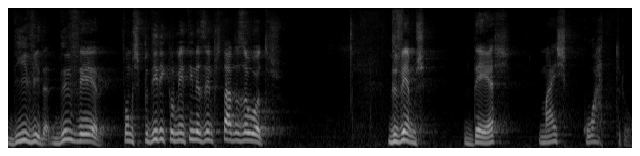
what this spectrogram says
dívida, dever. Fomos pedir clementinas emprestadas a outros. Devemos 10 mais 4.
